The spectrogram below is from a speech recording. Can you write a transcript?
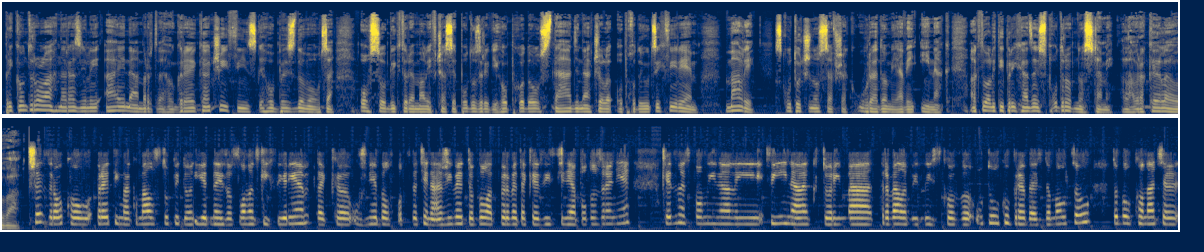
Pri kontrolách narazili aj na mŕtvého Gréka či fínskeho bezdomovca, osoby, ktoré mali v čase podozrivých obchodov stáť na čele obchodujúcich firiem. Mali, skutočnosť sa však úradom javí inak. Aktuality prichádzajú s podrobnosťami. Laura Keleová. 6 rokov predtým, ako mal vstúpiť do jednej zo slovenských firiem, tak e, už nebol v podstate nažive. To bola prvé také zistenie a podozrenie. Keď sme spomínali Fína, ktorý má trvalé bydlisko v útulku pre bezdomovcov, to bol konateľ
